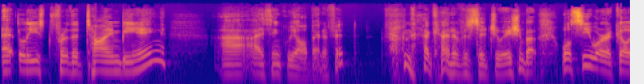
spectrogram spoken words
at least for the time being, uh, I think we all benefit from that kind of a situation, but we'll see where it goes.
